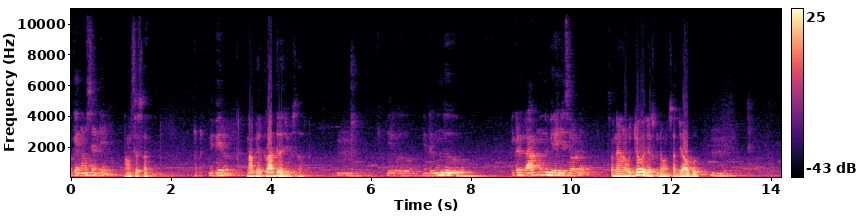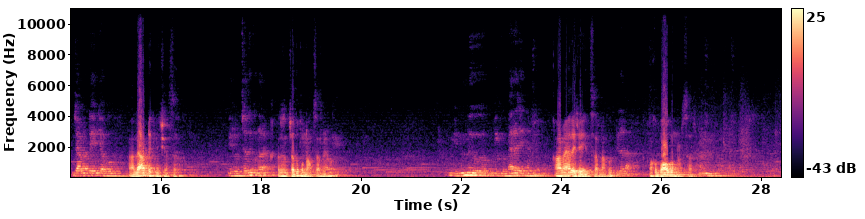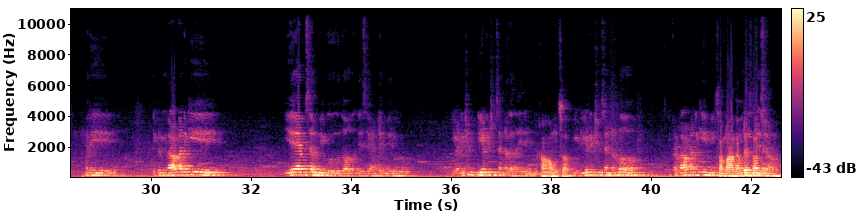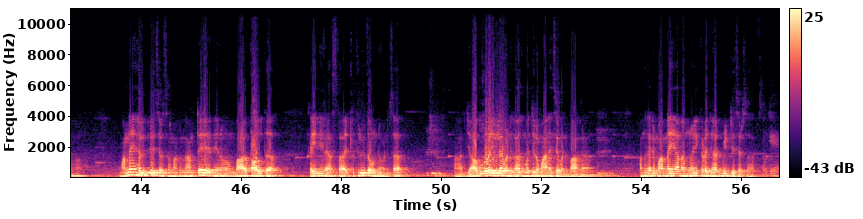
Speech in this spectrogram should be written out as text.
Okay నమస్తే అండి. నమస్తే సార్. మీ పేరు? నా పేరు క్రాంతి రాజీవ్ సార్. మీరు ఇంతకుముందు ఇక్కడికి రాకముందు మీరు ఏం చేసేవాళ్ళు? సార్ నేను ఉద్యోగం చేసుకునేవాను సార్ జాబ్. జాబ్ అంటే ఏం జాబు? Lab technician sir. మీరు చదువుకున్నారా? చదువుకున్నాం సార్ మేము. మీ ముందు మీకు మ్యారేజ్ అయిందండి? ఆ మ్యారేజ్ అయ్యింది సార్ నాకు. ఒక బాబు ఉన్నాడు సార్. మరి ఇక్కడికి రావడానికి ఏ అంశాలు మీకు దోహదం చేసాయి అంటే మీరు ఈ అడిక్షన్ డి అడిక్షన్ సెంటర్ కదా ఇది? అవును సార్. ఈ డి అడిక్షన్ సెంటర్లో ఇక్కడ రావడానికి సార్ నాకంటే సార్ చేశారు? నేను మా అన్నయ్య హెల్ప్ చేశారు సార్ నాకు అంటే నేను బాగా తాగుతా కై నీరేస్తా ఇట్లా తిరుగుతూ ఉండేవాడిని సార్. ఆ జాబ్ కూడా వెళ్ళేవాడిని కాదు మధ్యలో మానేసేవాడిని బాగా. అందుకని మా అన్నయ్య నన్ను ఇక్కడ అడ్మిట్ చేశాడు సార్. ఓకే.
